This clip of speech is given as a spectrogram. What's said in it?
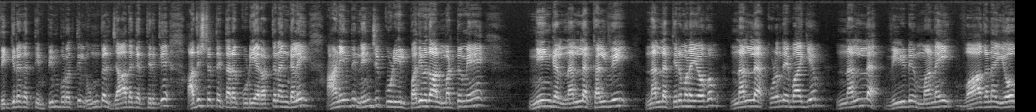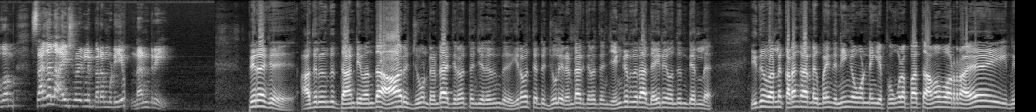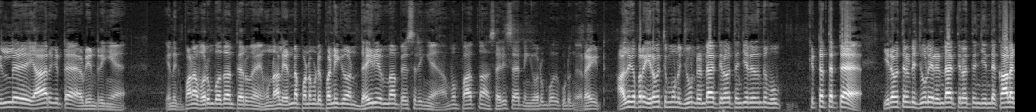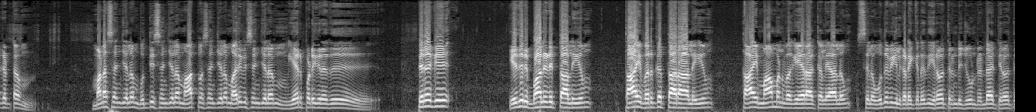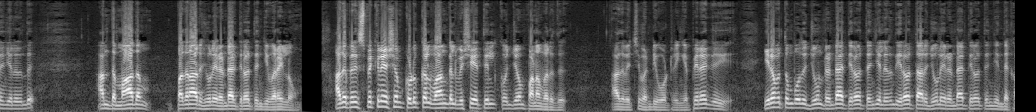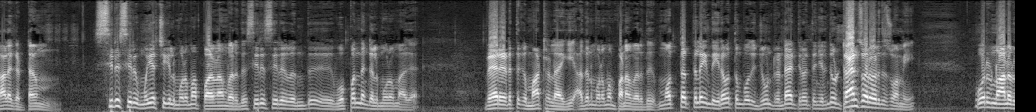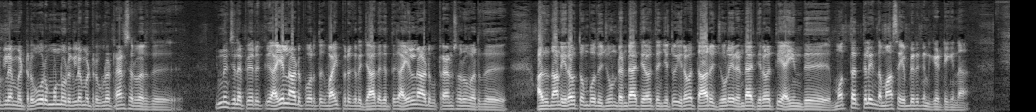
விக்கிரகத்தின் பின்புறத்தில் உங்கள் ஜாதகத்திற்கு அதிர்ஷ்டத்தை தரக்கூடிய ரத்தினங்களை அணிந்து நெஞ்சுக்குழியில் பதிவதால் மட்டுமே நீங்கள் நல்ல கல்வி நல்ல திருமண யோகம் நல்ல குழந்தை பாக்கியம் நல்ல வீடு மனை வாகன யோகம் சகல ஐஸ்வர்யங்களை பெற முடியும். நன்றி. பிறகு அதிலிருந்து தாண்டி வந்த ஆறு ஜூன் ரெண்டாயிரத்தி இருபத்தஞ்சிலிருந்து இருபத்தெட்டு ஜூலை ரெண்டாயிரத்தி இருபத்தஞ்சு எங்கிருந்துடா தைரியம் வந்ததுன்னு தெரில இது வரலும் கடன்காரனுக்கு பயந்து நீங்கள் ஒன்றீங்க இப்போ உங்களை பார்த்து அவன் ஓடுறான் ஏய் நில்லு யாருக்கிட்ட அப்படின்றீங்க. எனக்கு பணம் வரும்போது தான் தருவேன். உன்னால் என்ன பண்ண முடியும்? பண்ணிக்கோன்னு தைரியமாக பேசுகிறீங்க அவன் பார்த்தான் சரி சார் நீங்கள் வரும்போது கொடுங்க. ரைட் அதுக்கப்புறம் இருபத்தி மூணு ஜூன் ரெண்டாயிரத்தி இருபத்தஞ்சிலிருந்து மு கிட்டத்தட்ட இருபத்தி ரெண்டு ஜூலை ரெண்டாயிரத்தி இருபத்தஞ்சி இந்த காலகட்டம் மனசஞ்சலம் புத்தி சஞ்சலம் ஆத்ம சஞ்சலம் அறிவு சஞ்சலம் ஏற்படுகிறது. பிறகு எதிர் பாலிடித்தாலையும் தாய் வர்க்கத்தாராலேயும் தாய் மாமன் வகையராக்களையாலும் சில உதவிகள் கிடைக்கிறது. இருபத்தி ரெண்டு ஜூன் ரெண்டாயிரத்தி இருபத்தஞ்சிலிருந்து அந்த மாதம் பதினாறு ஜூலை ரெண்டாயிரத்தி இருபத்தஞ்சி வரையிலும். அதை பிறகு ஸ்பெக்குலேஷன் கொடுக்கல் வாங்கல் விஷயத்தில் கொஞ்சம் பணம் வருது. அதை வச்சு வண்டி ஓட்டுறீங்க. பிறகு இருபத்தொம்போது ஜூன் ரெண்டாயிரத்தி இருபத்தஞ்சிலிருந்து இருபத்தாறு ஜூலை ரெண்டாயிரத்தி இருபத்தஞ்சி இந்த காலகட்டம் சிறு சிறு முயற்சிகள் மூலமாக பணம் வருது. சிறு சிறு வந்து ஒப்பந்தங்கள் மூலமாக வேறு இடத்துக்கு மாற்றலாகி அதன் மூலமும் பணம் வருது. மொத்தத்தில் இந்த இருபத்தொம்போது ஜூன் ரெண்டாயிரத்தி இருபத்தஞ்சிலேருந்து ஒரு டிரான்ஸ்ஃபர் வருது சுவாமி. ஒரு நானூறு கிலோமீட்டர் ஒரு முந்நூறு கிலோமீட்டருக்குள்ளே டிரான்ஸ்ஃபர் வருது. இன்னும் சில பேருக்கு அயல்நாடு போகிறதுக்கு வாய்ப்பு இருக்கிற ஜாதகத்துக்கு அயல்நாடு டிரான்ஸ்ஃபரும் வருது. அதுதான் இருபத்தொம்போது ஜூன் ரெண்டாயிரத்தி இருபத்தஞ்சி டு இருபத்தாறு ஜூலை ரெண்டாயிரத்தி இருபத்தி ஐந்து. மொத்தத்தில் இந்த மாதம் எப்படி இருக்குன்னு கேட்டிங்கன்னா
